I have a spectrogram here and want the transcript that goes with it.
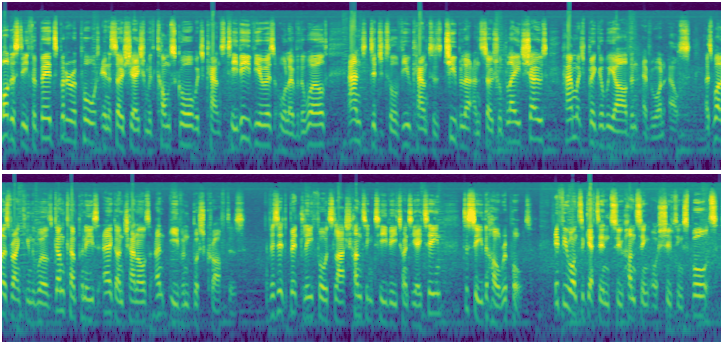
Modesty forbids, but a report in association with ComScore, which counts TV viewers all over the world, and digital view counters Tubular and Social Blade shows how much bigger we are than everyone else, as well as ranking the world's gun companies, airgun channels, and even bushcrafters. Visit bit.ly forward slash hunting TV 2018 to see the whole report. If you want to get into hunting or shooting sports,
